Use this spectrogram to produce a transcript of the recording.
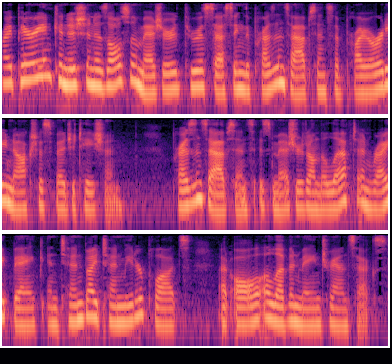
Riparian condition is also measured through assessing the presence-absence of priority noxious vegetation. Presence-absence is measured on the left and right bank in 10 by 10 meter plots at all 11 main transects.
